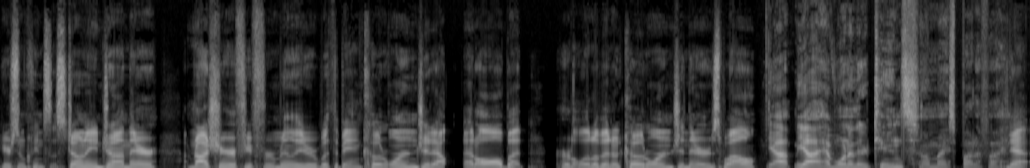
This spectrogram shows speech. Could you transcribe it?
Here's some Queens of the Stone Age on there. I'm not sure if you're familiar with the band Code Orange at at all, but heard a little bit of Code Orange in there as well. Yeah, yeah, I have one of their tunes on my Spotify. Yeah,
